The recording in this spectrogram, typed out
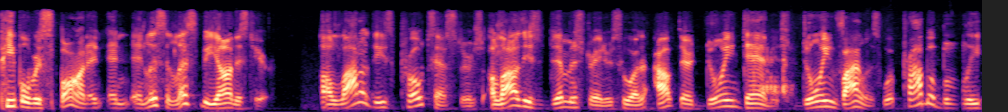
people respond, and, and, and listen, let's be honest here. A lot of these protesters, a lot of these demonstrators who are out there doing damage, doing violence, would probably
